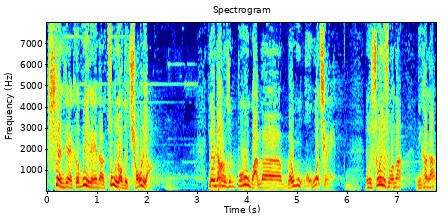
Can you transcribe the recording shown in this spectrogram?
现在和未来的重要的桥梁。嗯，要让这个博物馆的文物活起来。嗯，所以说呢，你看看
